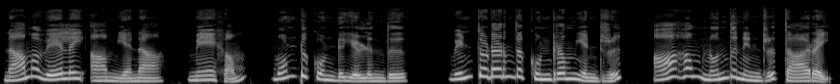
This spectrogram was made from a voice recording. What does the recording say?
நாம வேலை ஆம் எனா மேகம் மொண்டு கொண்டு எழுந்து விண்தொடர்ந்த குன்றம் என்று ஆகம் நொந்து நின்று தாரை.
